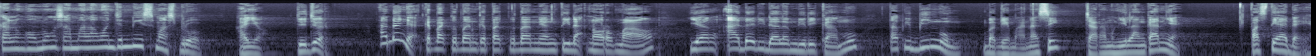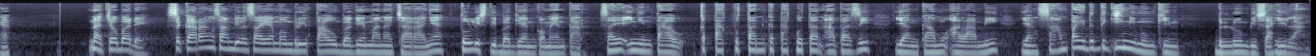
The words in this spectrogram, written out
kalau ngomong sama lawan jenis mas bro? Ayo, jujur. Ada nggak ketakutan-ketakutan yang tidak normal yang ada di dalam diri kamu, tapi bingung bagaimana sih cara menghilangkannya. Pasti ada ya. Nah coba deh, sekarang sambil saya memberitahu bagaimana caranya, tulis di bagian komentar. Saya ingin tahu ketakutan-ketakutan apa sih yang kamu alami yang sampai detik ini mungkin belum bisa hilang.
